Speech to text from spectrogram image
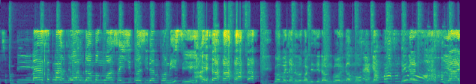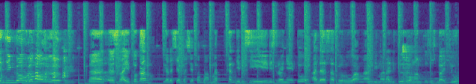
Seperti Nah setelah gua udah menguasai situasi dan kondisi, gua baca dulu kondisi dong, gua gak mau merasuki dengan sia-sia anjing gua gak mau lu. Nah eh, setelah itu kan gak ada siapa-siapa banget kan jadi si distronya itu ada satu ruangan di mana itu ruangan khusus baju.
